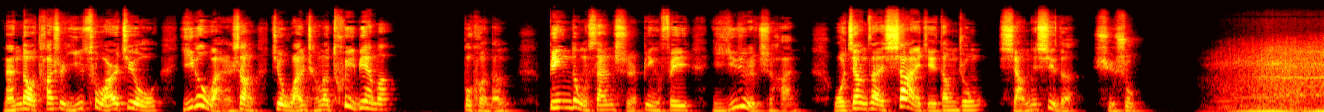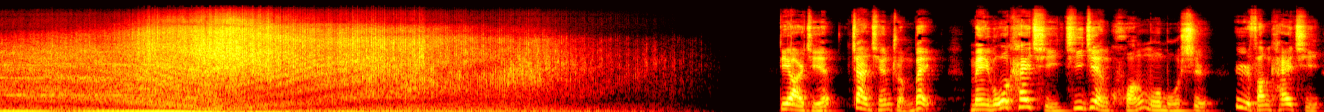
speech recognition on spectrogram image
难道它是一蹴而就，一个晚上就完成了蜕变吗？不可能，冰冻三尺并非一日之寒。我将在下一节当中详细的叙述。第二节战前准备。美国开启基建狂魔模式，日方开启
